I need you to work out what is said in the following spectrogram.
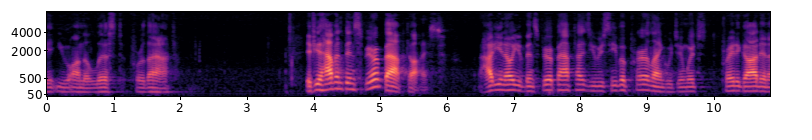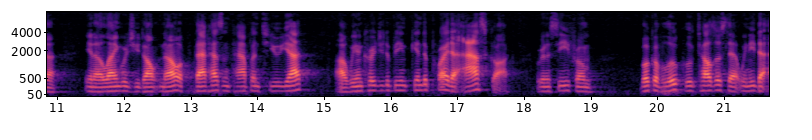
get you on the list for that. If you haven't been spirit baptized, how do you know you've been spirit baptized? You receive a prayer language in which pray to God in a in a language you don't know. If that hasn't happened to you yet, uh, we encourage you to begin to pray, to ask God. We're going to see from book of Luke, Luke tells us that we need to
